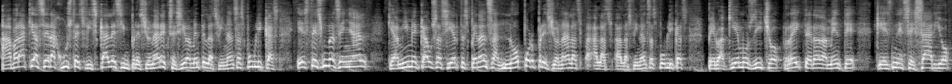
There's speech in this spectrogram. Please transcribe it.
Habrá que hacer ajustes fiscales sin presionar excesivamente las finanzas públicas. Esta es una señal que a mí me causa cierta esperanza, no por presionar a las, a las, a las finanzas públicas, pero aquí hemos dicho reiteradamente que es necesario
